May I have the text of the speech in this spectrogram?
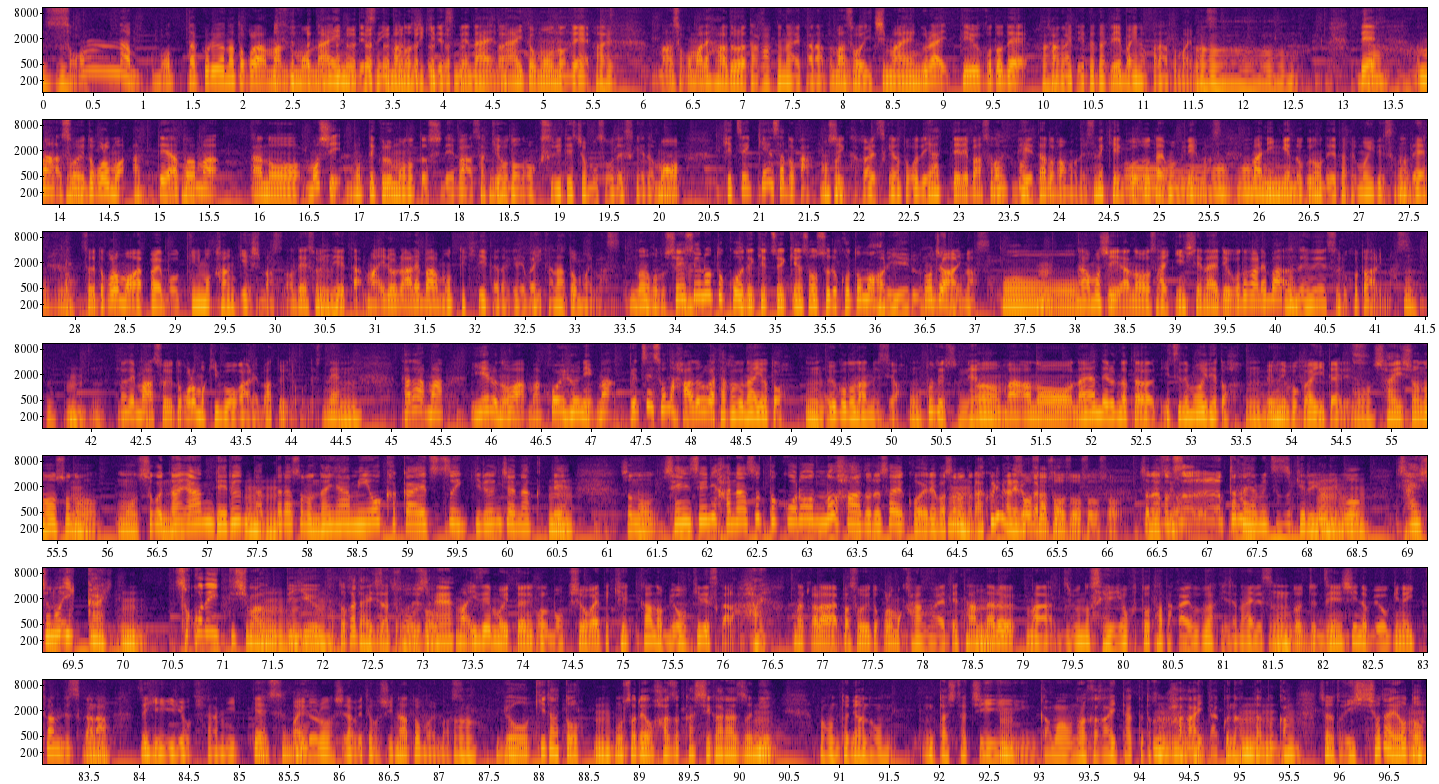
そんなぼったくるようなところは、まあ、もうないんですね、今の時期ですね、ないないと思うので、はい。まあ、そこまでハードルは高くないかなと、まあ、そう1万円ぐらいっていうことではい。考えていただければいいのかなと思います。あでじゃ、あまあ、そういうところもあって、あとは、まああのもし持ってくるものとすれば先ほどのお薬手帳もそうですけれども、血液検査とかもしかかりつけのところでやってればそのデータとかもですね健康状態も見れます、まあ、人間毒のデータでもいいですので、うんうんうんそういうところもやっぱり勃起にも関係しますのでそういうデータ、まあいろいろあれば持ってきていただければいいかなと思います。なるほど。先生のところで血液検査をすることもあり得るんですか？もちろんあります、おうん、ーだからもしあの最近してないということがあれば、うん全然することはあります、ううん。んのでまあそういうところも希望があればというところですね、うん。ただまあ言えるのは、まあ、こういうふうに、まあ、別にそんなハードルが高くないよとうん。いうことなんですよ、本当ですね、うん。まあ、あの悩んでるんだったらいつでもおいでとうん。いうふうに僕は言いたいです、もう最初のその、もうすごい悩んでるんだったら、うんその悩みを抱えつつ生きるんじゃなくて、うん。その先生に話すところのハードルさえ超えればその後楽になれるからと、そうそうそうそうその後ずっと悩み続けるよりも、うんうん最初の1回。うんそこで行ってしまうっていうことが大事だってことですね。まあ、以前も言ったようにこの勃起障害って血管の病気ですから。はい、だからやっぱそういうところも考えて単なる、まあ、自分の性欲と戦うわけじゃないです、うん。本当に全身の病気の一環ですから、うんぜひ医療機関に行って、ね。まあ、いろいろ調べてほしいなと思います。うん、病気だと、うん。もうそれを恥ずかしがらずに、うん。まあ、本当にあの私たちがまあお腹が痛くとか、うんうん歯が痛くなったとか、うんうんうんそれと一緒だよと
